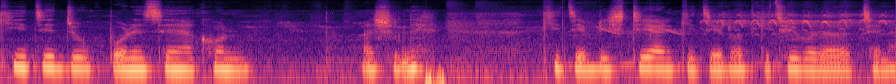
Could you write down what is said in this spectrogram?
কি যে যুগ পড়েছে এখন। আসলে কি যে বৃষ্টি আর কি যে রোদ, কিছুই বোঝা যাচ্ছে না।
